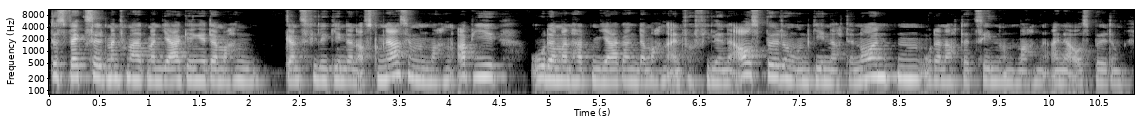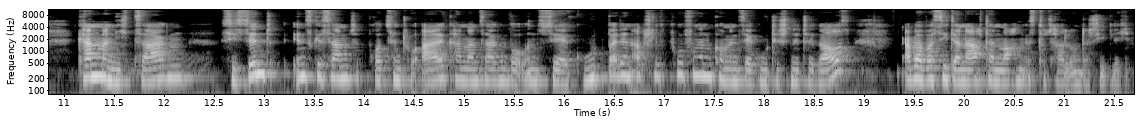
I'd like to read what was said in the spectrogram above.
Das wechselt. Manchmal hat man Jahrgänge, da machen ganz viele gehen dann aufs Gymnasium und machen Abi. Oder man hat einen Jahrgang, da machen einfach viele eine Ausbildung und gehen nach der neunten oder nach der zehnten und machen eine Ausbildung. Kann man nicht sagen. Sie sind insgesamt prozentual, kann man sagen, bei uns sehr gut bei den Abschlussprüfungen, kommen sehr gute Schnitte raus. Aber was sie danach dann machen, ist total unterschiedlich.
